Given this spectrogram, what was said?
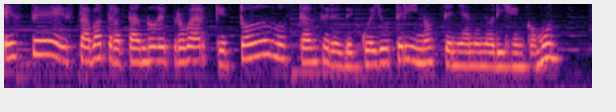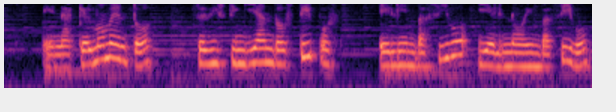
este estaba tratando de probar que todos los cánceres de cuello uterino tenían un origen común. En aquel momento, se distinguían dos tipos, el invasivo y el no invasivo,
